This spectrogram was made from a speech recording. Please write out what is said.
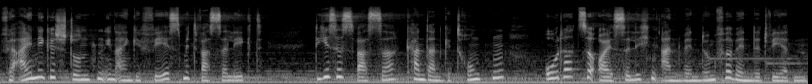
für einige Stunden in ein Gefäß mit Wasser legt. Dieses Wasser kann dann getrunken oder zur äußerlichen Anwendung verwendet werden.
